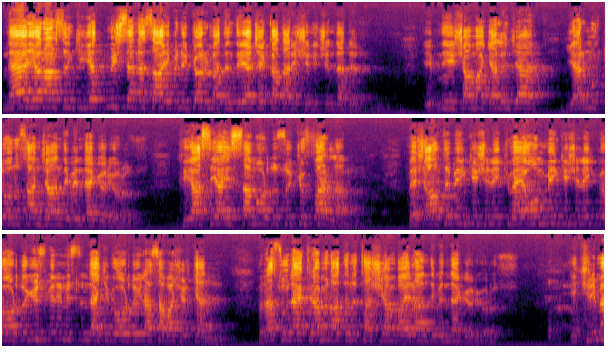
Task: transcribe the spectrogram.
neye yararsın ki 70 sene sahibini görmedin diyecek kadar işin içindedir. İbni Hişam'a gelince Yermuk'ta onu sancağın dibinde görüyoruz. Kıyasıya İslam ordusu küffarla 5-6 bin kişilik veya 10 bin kişilik bir ordu 100 binin üstündeki bir orduyla savaşırken Resul-i Ekrem'in adını taşıyan bayrağın dibinde görüyoruz. İkrime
